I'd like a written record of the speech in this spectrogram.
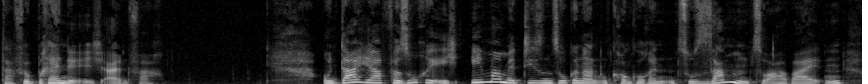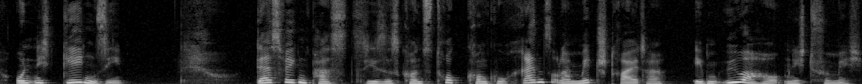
dafür brenne ich einfach. Und daher versuche ich immer mit diesen sogenannten Konkurrenten zusammenzuarbeiten und nicht gegen sie. Deswegen passt dieses Konstrukt Konkurrenz oder Mitstreiter eben überhaupt nicht für mich.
